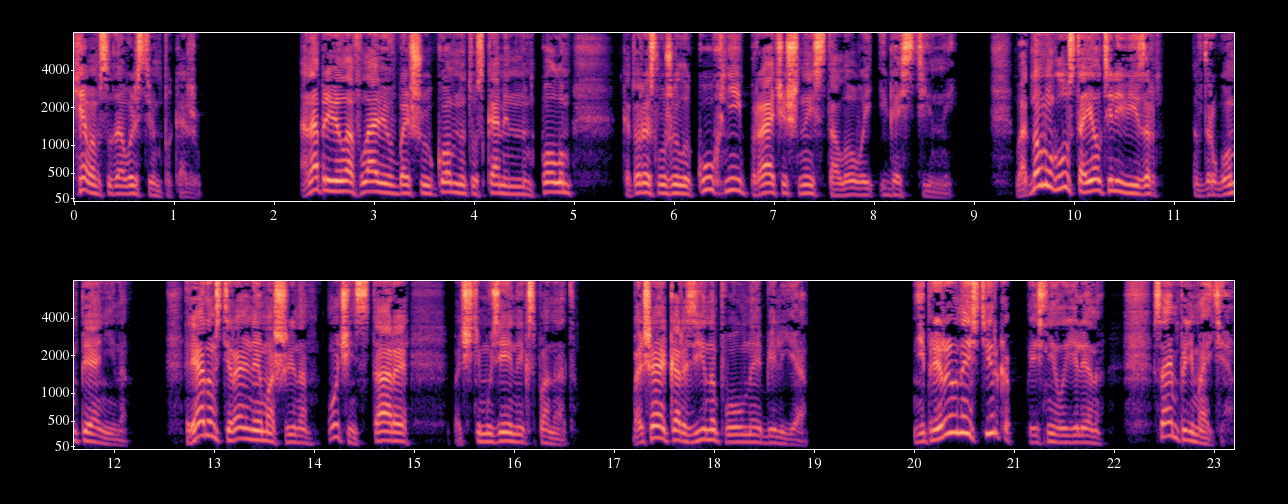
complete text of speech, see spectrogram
«Я вам с удовольствием покажу». Она привела Флавию в большую комнату с каменным полом, которая служила кухней, прачечной, столовой и гостиной. В одном углу стоял телевизор, в другом — пианино. Рядом стиральная машина, очень старая, почти музейный экспонат. Большая корзина, полная белья. «Непрерывная стирка», — пояснила Елена. «Сами понимаете,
